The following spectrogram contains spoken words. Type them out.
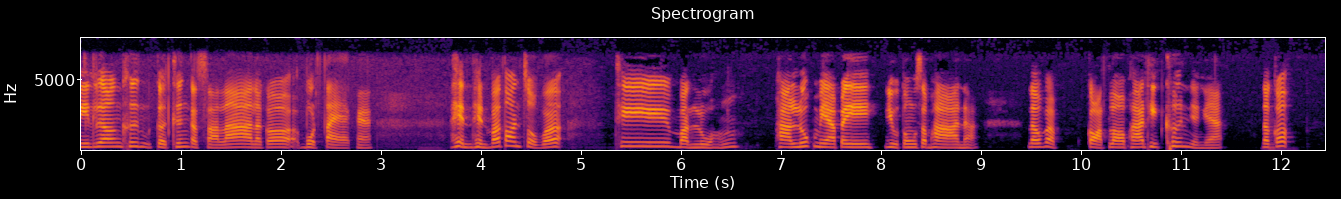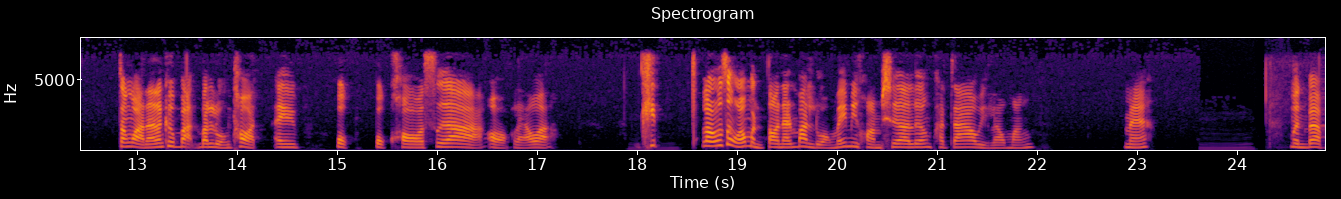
มีเรื่องขึ้นเกิดขึ้นกับซาร่าแล้วก็บทแตกไงเห็นเห็นว่าตอนจบว่าที่บัตรหลวงพาลูกเมียไปอยู่ตรงสะพานอะแล้วแบบกอดรอพระอาทิตย์ขึ้นอย่างเงี้ย แล้วก็จังหวะนั้นคือบัตรบัตรหลวงถอด ไอ้ปกปกคอเสื้อออกแล้วอะๆคิดเรารู้สึกว่าเหมือนตอนนั้นบัตรหลวงไม่มีความเชื่อเรื่องพระเจ้าอีกแล้วมั้งไหมอืมเหมือนแบบ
